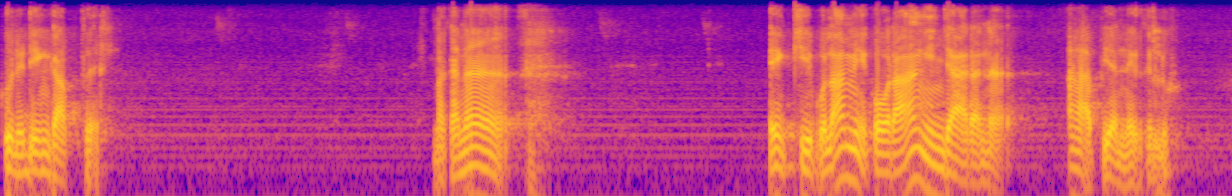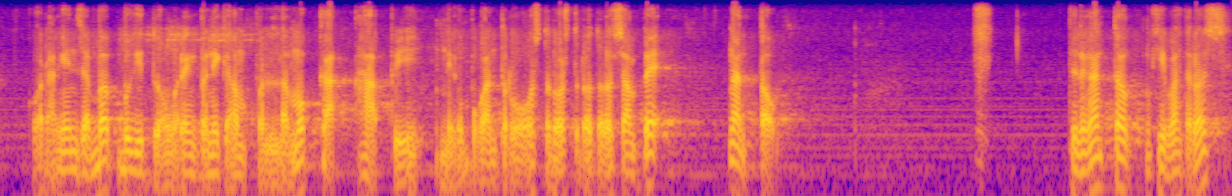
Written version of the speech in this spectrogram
kuni ding Makana Eki pulami korangin jarana apian ni keluh. Korangin sebab begitu orang penikam pula muka hapi ni bukan terus terus terus terus sampai ngantok. Dengan tok kibah terus.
